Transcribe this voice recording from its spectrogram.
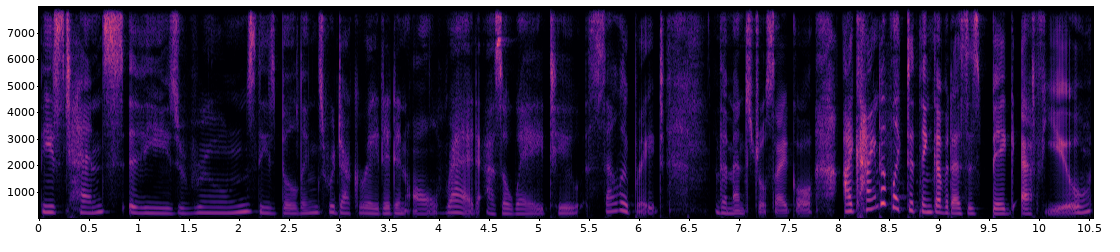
these tents, these rooms, these buildings were decorated in all red as a way to celebrate the menstrual cycle. I kind of like to think of it as this big fu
